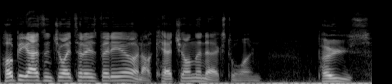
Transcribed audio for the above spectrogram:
Hope you guys enjoyed today's video and I'll catch you on the next one. Peace.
